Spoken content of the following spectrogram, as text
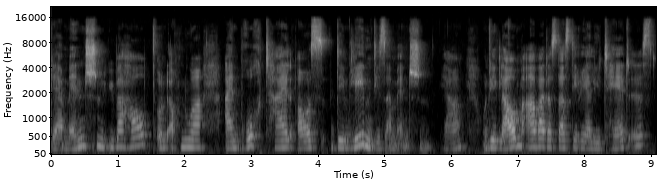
der Menschen überhaupt und auch nur ein Bruchteil aus dem Leben dieser Menschen, ja. Und wir glauben aber, dass das die Realität ist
